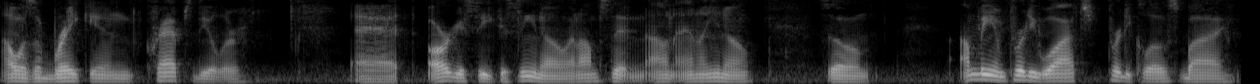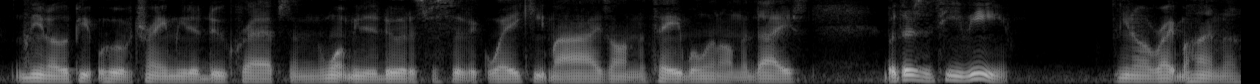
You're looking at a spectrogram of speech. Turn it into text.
I was a break-in craps dealer at Argosy Casino, and I'm sitting on, and you know, so I'm being pretty watched, pretty close by you know the people who have trained me to do craps and want me to do it a specific way, keep my eyes on the table and on the dice. But there's a TV you know, right behind the.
